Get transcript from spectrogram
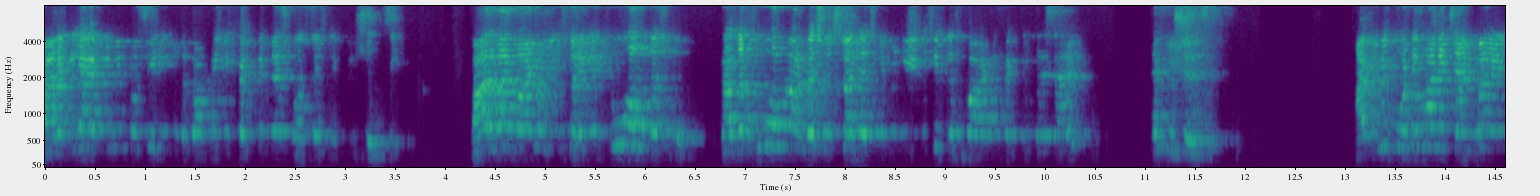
directly I will be proceeding to the topic effectiveness versus efficiency बार बार वर्ड हम यूज़ करेंगे throughout this book rather throughout our business studies we will be using this word effectiveness and efficiency will be quoting one example and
